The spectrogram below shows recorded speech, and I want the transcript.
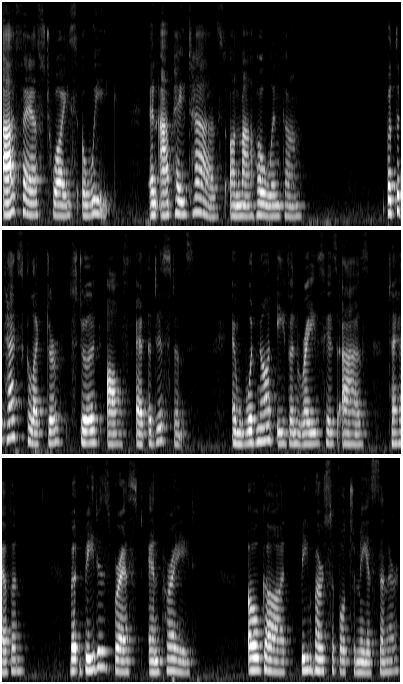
I fast twice a week, and I pay tithes on my whole income. But the tax collector stood off at a distance and would not even raise his eyes to heaven, but beat his breast and prayed, O God, be merciful to me, a sinner.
